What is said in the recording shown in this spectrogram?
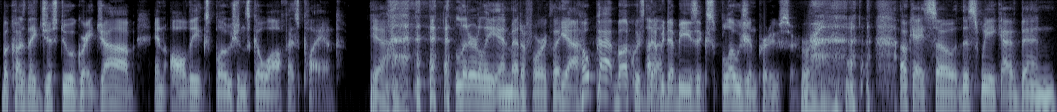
because they just do a great job and all the explosions go off as planned. Yeah. Literally and metaphorically. Yeah, I hope Pat Buck was Uh, WWE's explosion producer. Right. okay, so this week I've been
